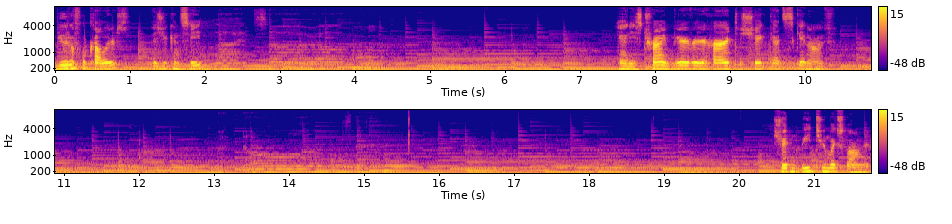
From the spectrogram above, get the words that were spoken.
Beautiful colors, as you can see. And he's trying very, very hard to shake that skin off. Shouldn't be too much longer.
